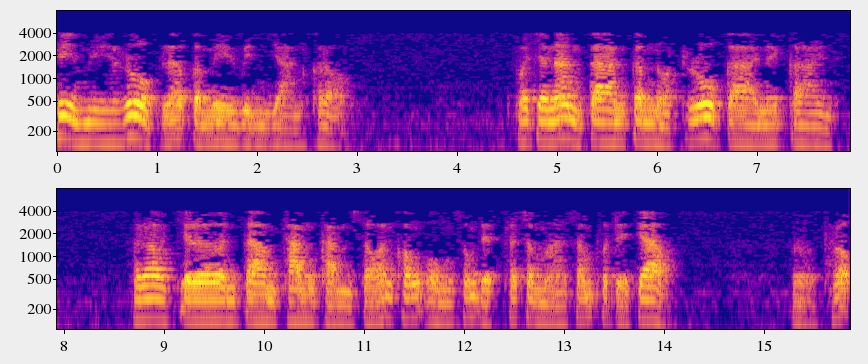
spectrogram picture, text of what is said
ที่มีรูปแล้วก็มีวิญญาณครอง เพราะฉะนั้นการกำหนดรูปกายในกาย เราเจริญตามธรรมคำสอนขององค์สมเด็จพระสัมมาสัมพุทธเจ้า เพราะ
